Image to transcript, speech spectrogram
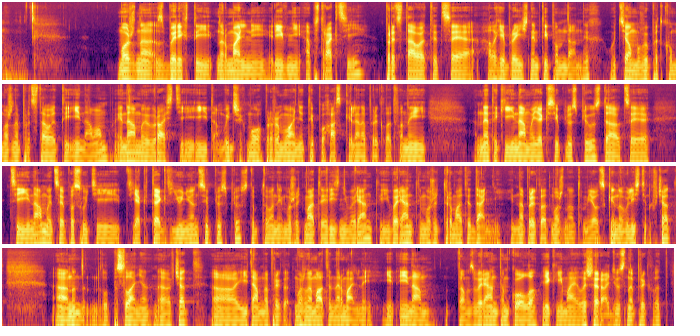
Можна зберегти нормальні рівні абстракції, представити це алгебраїчним типом даних. У цьому випадку можна представити і намом. І нами в Rust, і там в інших мовах програмування, типу Haskell, наприклад, вони не такі інами, як C. Да, це, Ці інами це, по суті, як Tagged Union C, тобто вони можуть мати різні варіанти, і варіанти можуть тримати дані. І, наприклад, можна там, я от скинув лістінг в чат. Ну, посилання в чат, і там, наприклад, можна мати нормальний і, і нам там з варіантом коло, який має лише радіус, наприклад,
